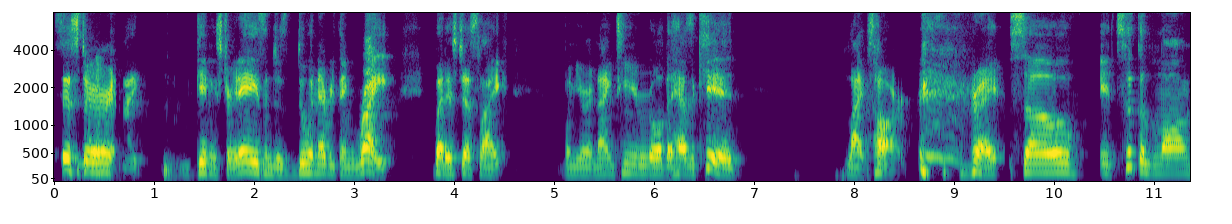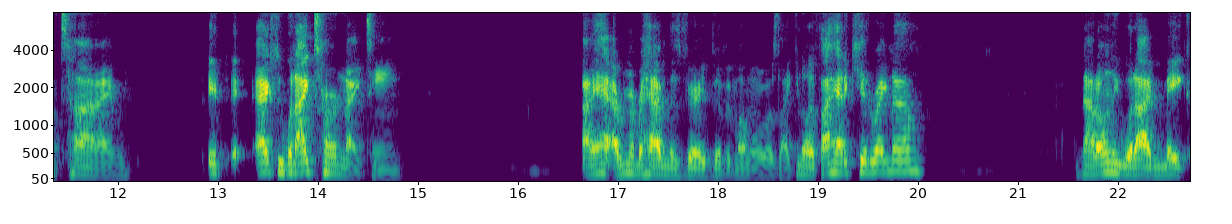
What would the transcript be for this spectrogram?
sister yeah. and like getting straight A's and just doing everything right. But it's just like when you're a 19 year old that has a kid, life's hard, right? So it took a long time. It, it actually, when I turned 19, I, ha- I remember having this very vivid moment where it was like, you know, if I had a kid right now, not only would I make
